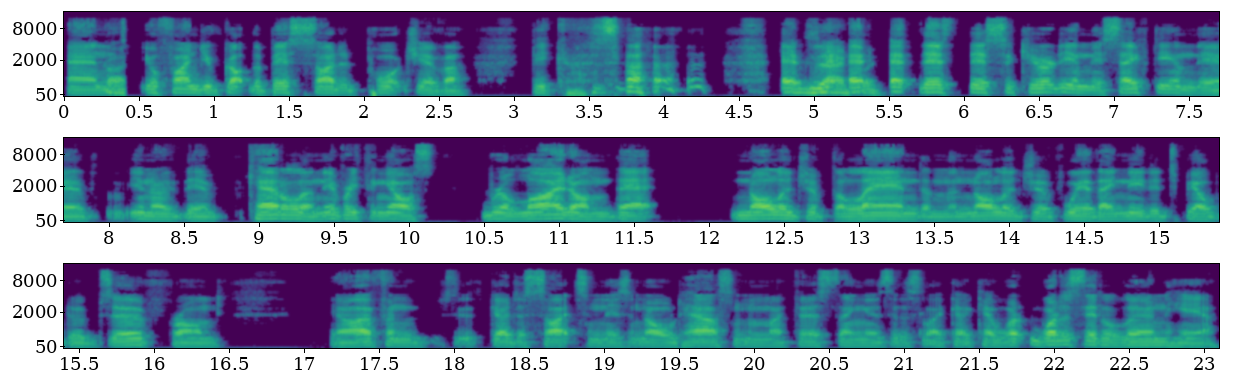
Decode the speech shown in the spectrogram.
And right. you'll find you've got the best sited porch ever because it, exactly. It, it, their, their security and their safety and their, you know, their cattle and everything else relied on that knowledge of the land and the knowledge of where they needed to be able to observe from you know, I often go to sites and there's an old house, and my first thing is is like, okay, what what is there to learn here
